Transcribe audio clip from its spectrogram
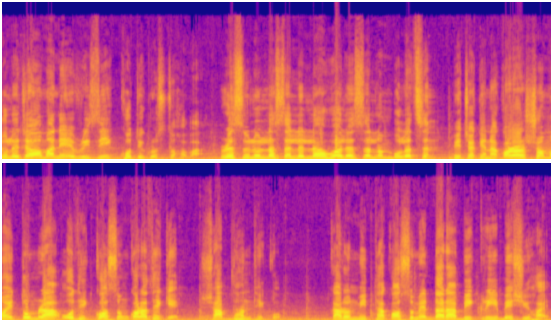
চলে যাওয়া মানে রিজিক ক্ষতিগ্রস্ত হওয়া। রসুল্লাহ সাল্লাহ আলাইসাল্লাম বলেছেন বেচাকেনা করার সময় তোমরা অধিক কসম করা থেকে সাবধান থেকো। কারণ মিথ্যা কসমের দ্বারা বিক্রি বেশি হয়,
